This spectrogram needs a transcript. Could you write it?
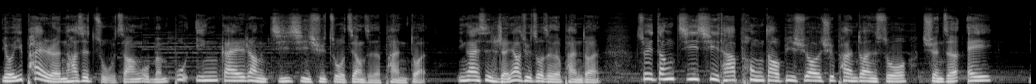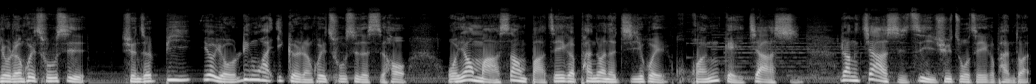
有一派人他是主张我们不应该让机器去做这样子的判断，应该是人要去做这个判断。所以当机器它碰到必须要去判断说选择 A 有人会出事，选择 B 又有另外一个人会出事的时候，我要马上把这个判断的机会还给驾驶，让驾驶自己去做这一个判断。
